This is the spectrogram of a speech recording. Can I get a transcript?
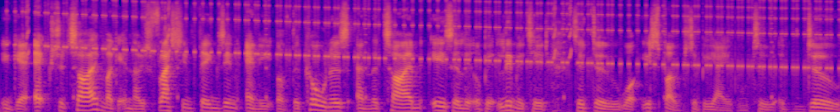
You get extra time by getting those flashing things in any of the corners and the time is a little bit limited to do what you're supposed to be able to do.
